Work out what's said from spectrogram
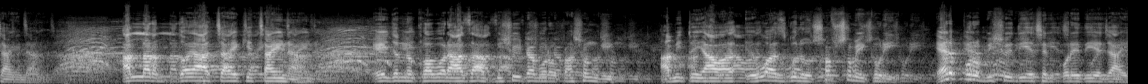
চাই না? আল্লাহর দয়া চাই কি চাই না? এই জন্য কবর আজাব বিষয়টা বড় প্রাসঙ্গিক। আমি তো এই ওয়াজগুলো সবসময় করি। এরপর বিষয় দিয়েছেন, করে দিয়ে যায়।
